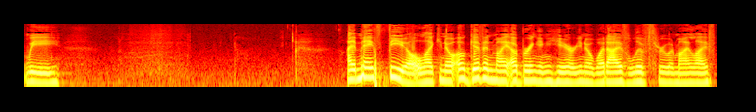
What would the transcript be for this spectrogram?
we I may feel like, you know, oh, given my upbringing here, you know, what I've lived through in my life,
